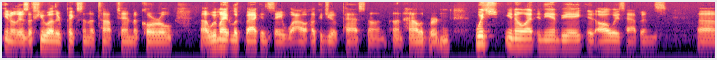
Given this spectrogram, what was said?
you know, there's a few other picks in the top 10, Okoro. Uh, we might look back and say, wow, how could you have passed on, on Haliburton? Which, you know what, in the NBA, it always happens. Uh,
